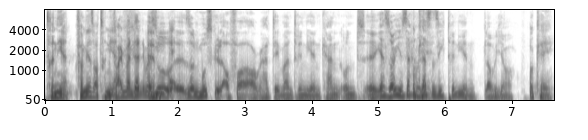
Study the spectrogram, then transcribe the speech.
Trainieren. Von mir aus auch trainieren. Weil man dann immer Ähm, so, äh, so einen Muskel auch vor Augen hat, den man trainieren kann. Und äh, ja, solche Sachen Okay. lassen sich trainieren, glaube ich auch. Okay.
